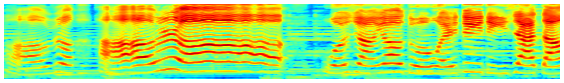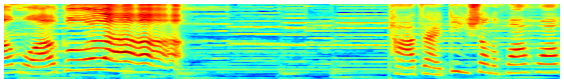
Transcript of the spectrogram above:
好热，好热！”我想要躲回地底下当蘑菇了。趴在地上的花花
